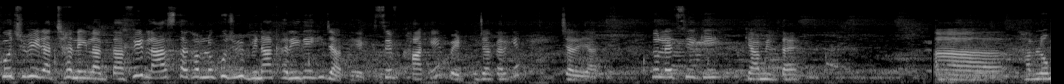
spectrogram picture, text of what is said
कुछ भी अच्छा नहीं लगता। फिर लास्ट तक हम लोग कुछ भी बिना खरीदे ही जाते हैं। सिर्फ़ खा के पेट पूजा करके चले जाते हैं। तो लेट्स सी कि क्या मिलता है। आ, हम लोग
